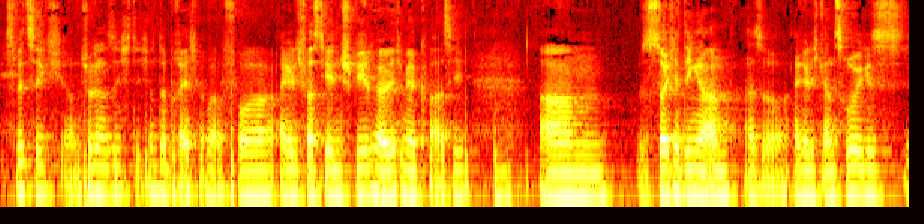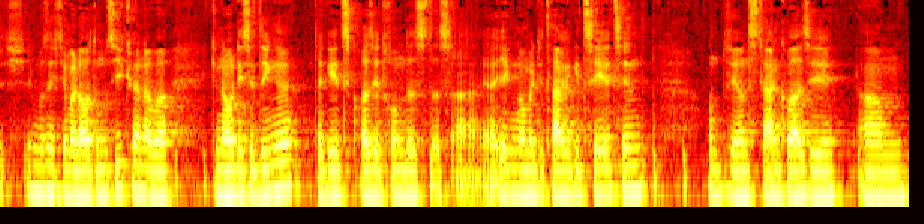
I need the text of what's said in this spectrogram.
Das ist witzig, Entschuldigung, dass ich dich unterbreche, aber vor eigentlich fast jedem Spiel höre ich mir quasi ähm, solche Dinge an. Also eigentlich ganz ruhig ist, ich, ich muss nicht immer laute Musik hören, aber genau diese Dinge. Da geht es quasi darum, dass, dass äh, irgendwann mal die Tage gezählt sind und wir uns dann quasi ähm,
